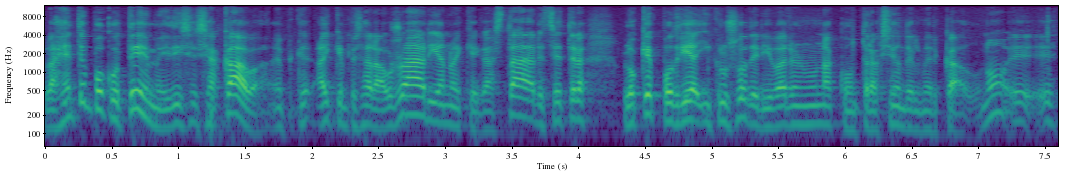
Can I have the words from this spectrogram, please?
la gente un poco teme y dice, se acaba, hay que empezar a ahorrar, ya no hay que gastar, etcétera, lo que podría incluso derivar en una contracción del mercado. ¿no? Eh,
